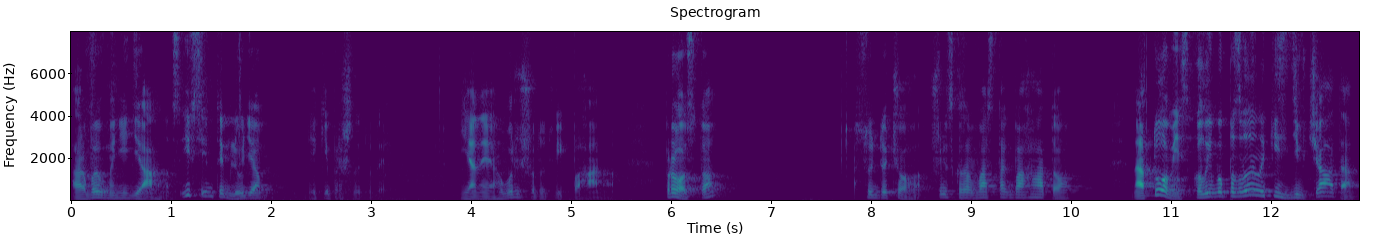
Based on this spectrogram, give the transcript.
робив мені діагноз. І всім тим людям, які прийшли туди. Я не говорю, що тут вік погано. Просто суть до чого? Що він сказав, вас так багато. Натомість, коли йому позвонили якісь дівчата,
